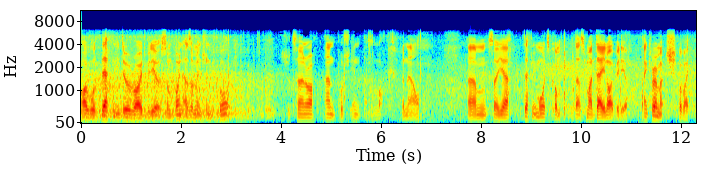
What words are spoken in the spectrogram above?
I will definitely do a ride video at some point, as I mentioned before. Should turn her off and push in and lock for now. Um, so yeah, definitely more to come. That's my daylight video. Thank you very much. Bye bye.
